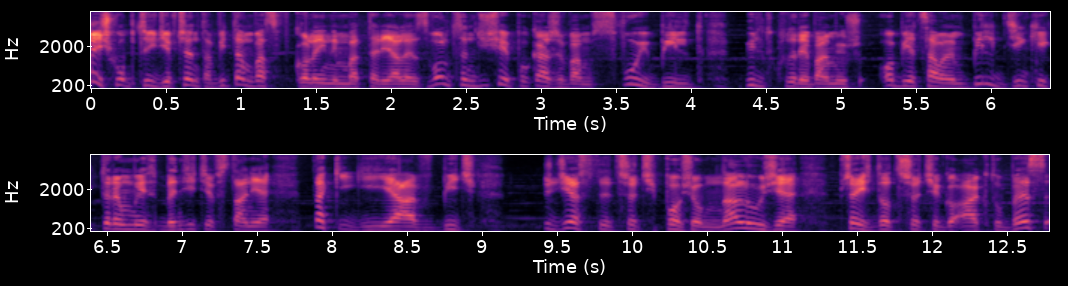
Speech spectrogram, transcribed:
Cześć chłopcy i dziewczęta, witam was w kolejnym materiale z Wolcen. Dzisiaj pokażę wam swój build, build, który wam już obiecałem, build, dzięki któremu będziecie w stanie, tak jak ja, wbić 33 poziom na luzie, przejść do trzeciego aktu bez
